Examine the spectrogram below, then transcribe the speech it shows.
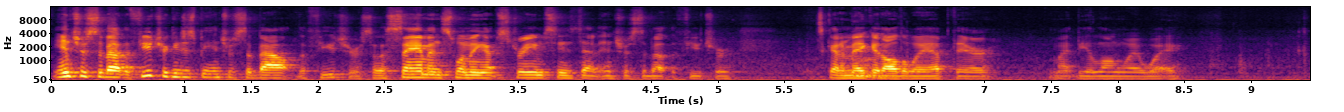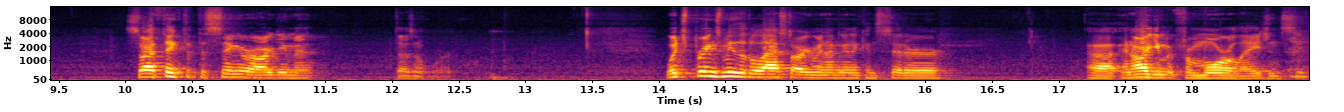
Interests about the future can just be interests about the future. So, a salmon swimming upstream seems to have interests about the future. It's got to make it all the way up there, it might be a long way away. So I think that the Singer argument doesn't work. Which brings me to the last argument I'm going to consider uh, an argument for moral agency.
